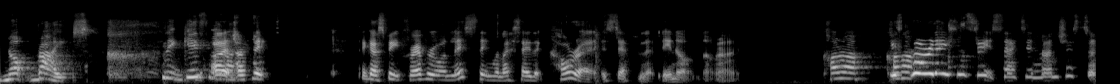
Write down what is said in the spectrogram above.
not right. it gives me I, I think I think I speak for everyone listening when I say that Cora is definitely not, not right. Cora, Is Coronation Street set in Manchester?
